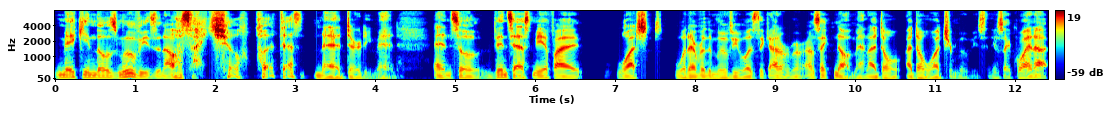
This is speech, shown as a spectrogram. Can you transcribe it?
making those movies. And I was like, yo, what? That's mad dirty, man. And so Vince asked me if I watched whatever the movie was that I don't remember. I was like, no, man, I don't, I don't watch your movies. And he was like, why not?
